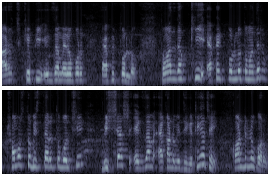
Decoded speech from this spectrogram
আর হচ্ছে কেপি এক্সামের উপর অ্যাফেক্ট পড়ল। তোমাদের দেখো কী অ্যাফেক্ট পড়ল তোমাদের? সমস্ত বিস্তারিত বলছি বিশ্বাস এক্সাম একাডেমি থেকে, ঠিক আছে? কন্টিনিউ করো।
